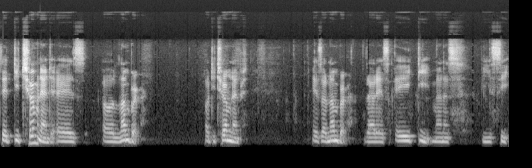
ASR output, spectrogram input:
The determinant is a number. A determinant is a number that is AD minus BC.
